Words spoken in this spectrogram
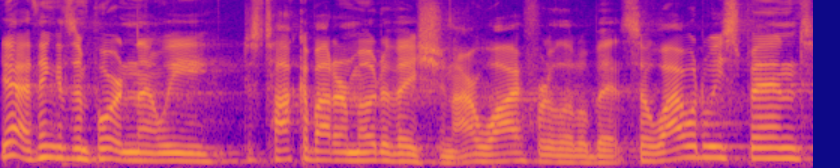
Yeah, I think it's important that we just talk about our motivation, our why for a little bit. So, why would we spend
